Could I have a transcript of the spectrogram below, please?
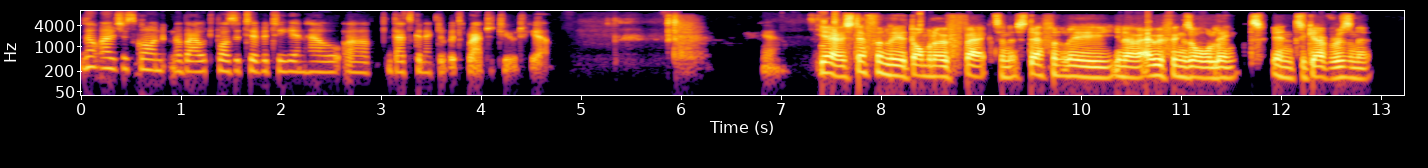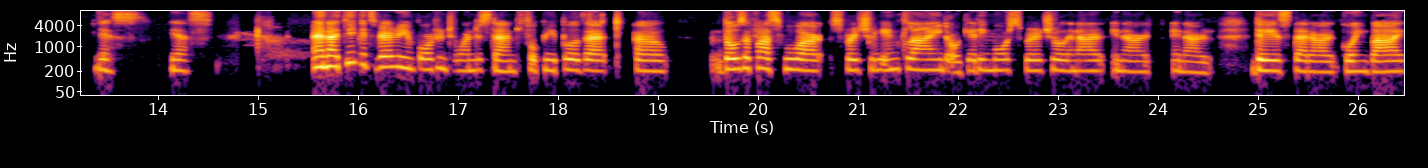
no i was just going about positivity and how uh, that's connected with gratitude yeah Yeah, yeah it's definitely a domino effect, and it's definitely you know everything's all linked in together, isn't it? Yes, yes. And I think it's very important to understand for people that uh, those of us who are spiritually inclined or getting more spiritual in our in our in our days that are going by,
